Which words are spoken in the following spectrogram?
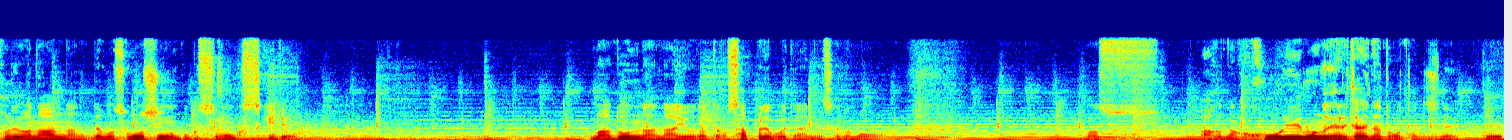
これは何なんでもそのシーンが僕すごく好きでまあどんな内容だったかさっぱり覚えてないんですけどもまあ、あなんかこういうものをやりたいなと思ったんですね。で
